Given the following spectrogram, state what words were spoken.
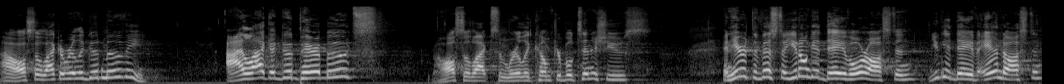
I also like a really good movie. I like a good pair of boots. I also like some really comfortable tennis shoes. And here at the Vista, you don't get Dave or Austin. You get Dave and Austin.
